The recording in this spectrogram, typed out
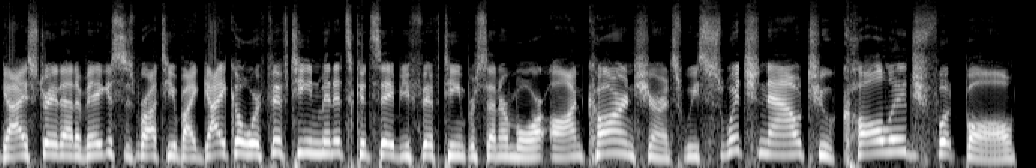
Guys, straight out of Vegas is brought to you by Geico, where 15 minutes could save you 15% or more on car insurance. We switch now to college football,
